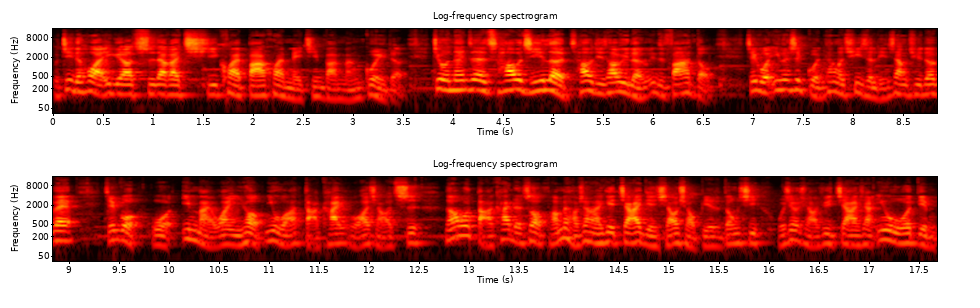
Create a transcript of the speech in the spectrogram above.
我记得后来一个要吃大概七块八块美金吧，蛮贵的。结果那真的超级冷，超级超级冷，一直发抖。结果因为是滚烫的 cheese 淋上去，对不对？结果我一买完以后，因为我要打开，我要想要吃，然后我打开的时候，旁边好像还可以加一点小小别的东西，我就想要去加一下，因为我点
